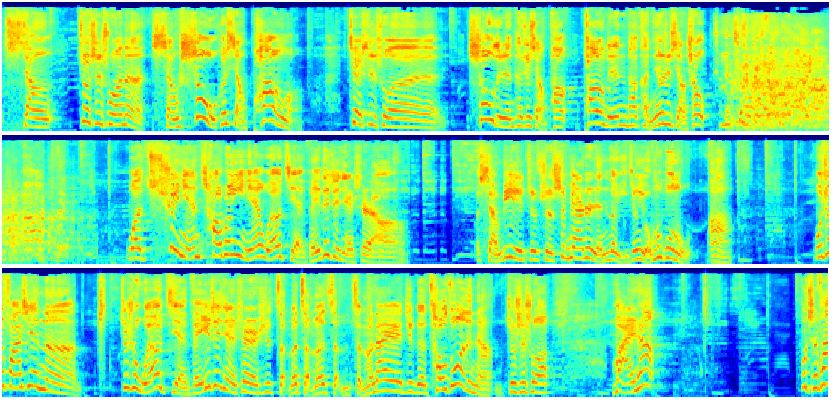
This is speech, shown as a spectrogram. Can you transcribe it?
想就是说呢，想瘦和想胖啊，这是说瘦的人他就想胖，胖的人他肯定是想瘦。我去年超出一年我要减肥的这件事啊，想必就是身边的人都已经有目共睹啊，我就发现呢。就是我要减肥这件事儿是怎么怎么怎么怎么来这个操作的呢？就是说，晚上不吃饭，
